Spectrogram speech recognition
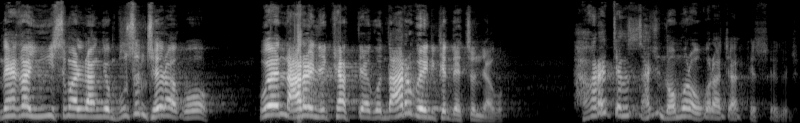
내가 이 이스마엘 낳은 게 무슨 죄라고. 왜 나를 이렇게 학대하고 나를 왜 이렇게 내쫓냐고. 하가라 입장에서 사실 너무나 억울하지 않겠어요. 그죠?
